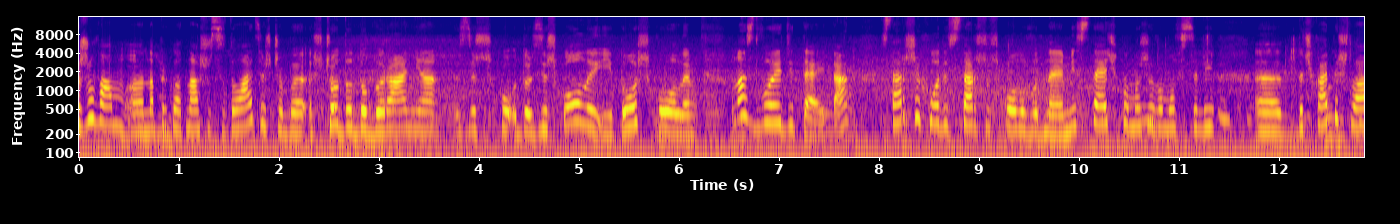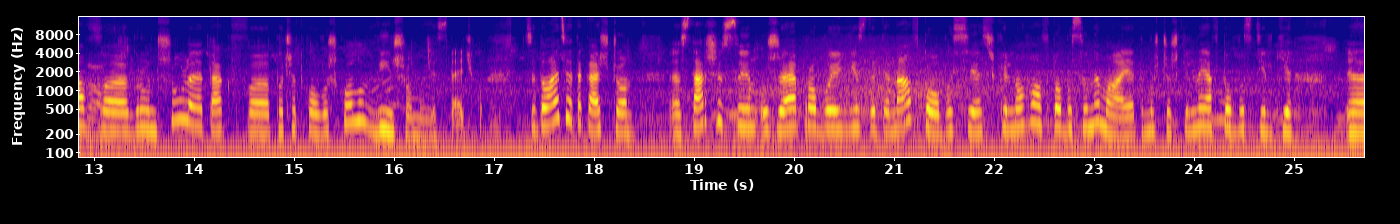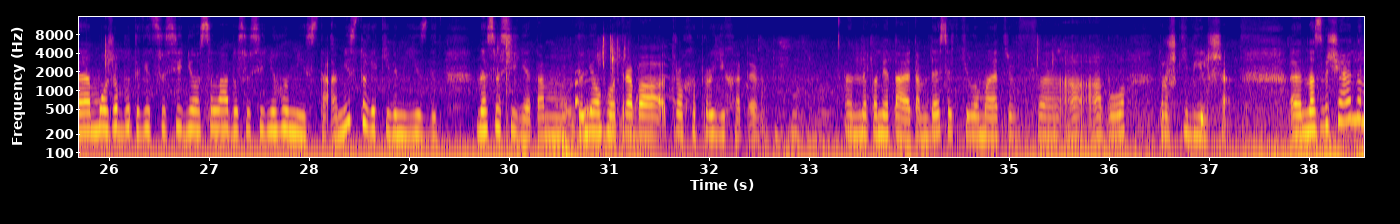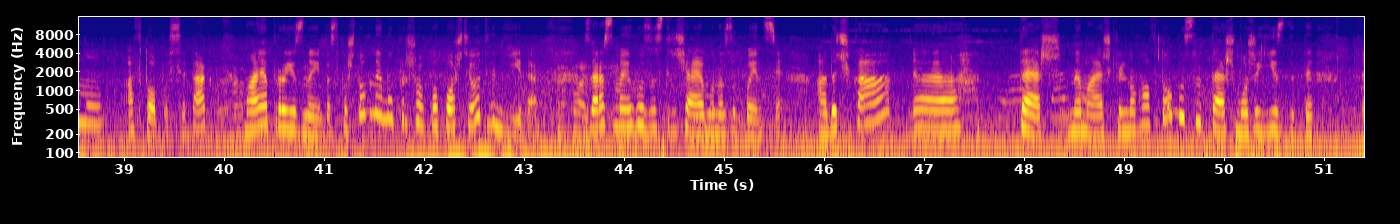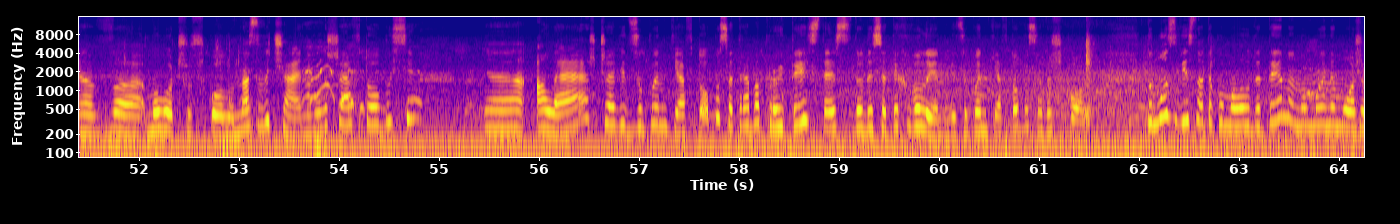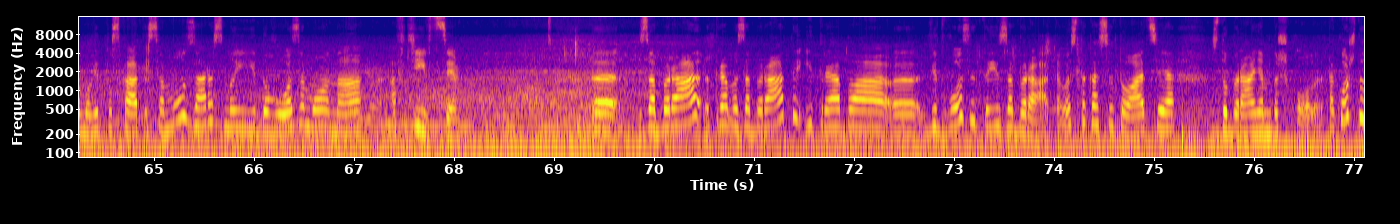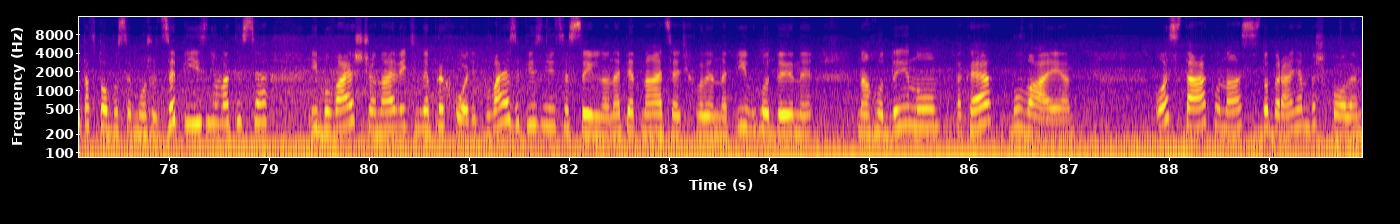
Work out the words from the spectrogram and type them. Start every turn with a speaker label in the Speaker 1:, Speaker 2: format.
Speaker 1: Скажу вам, е, наприклад, нашу ситуацію, щоб щодо добирання зі школи, зі школи і до школи. У нас двоє дітей. Так, старший ходить в старшу школу в одне містечко. Ми живемо в селі. Е, Дочка пішла в ґрунтшуле, так в початкову школу в іншому містечку. Ситуація така, що е, старший син уже пробує їздити на автобусі. Шкільного автобусу немає, тому що шкільний автобус тільки е, може бути від сусіднього села до сусіднього міста. А місто, в яке він їздить, не сусіднє. Там до нього треба трохи проїхати. Не пам'ятаю, там 10 кілометрів е, або трошки більше. Е, На звичайному автобусі так має проїзний безкоштовний. Йому прийшов по пошті. От він їде. Зараз ми його зустрічаємо на зупинці. А дочка е, теж не має шкільного автобусу, теж може їздити е, в молодшу школу на звичайному лише автобусі. Е, Але ще від зупинки автобуса треба пройти до 10 хвилин від зупинки автобуса до школи. Тому, звісно, таку малу дитину ну, ми не можемо відпускати саму. Зараз ми її довозимо на автівці. Е, Забира... Треба забирати і треба е, відвозити і забирати. Ось така ситуація з добиранням до школи. Також тут автобуси можуть запізнюватися, і буває, що навіть не приходять. Буває, запізнюються сильно на 15 хвилин, на півгодини, на годину. Таке буває. Ось так у нас з добиранням до школи.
